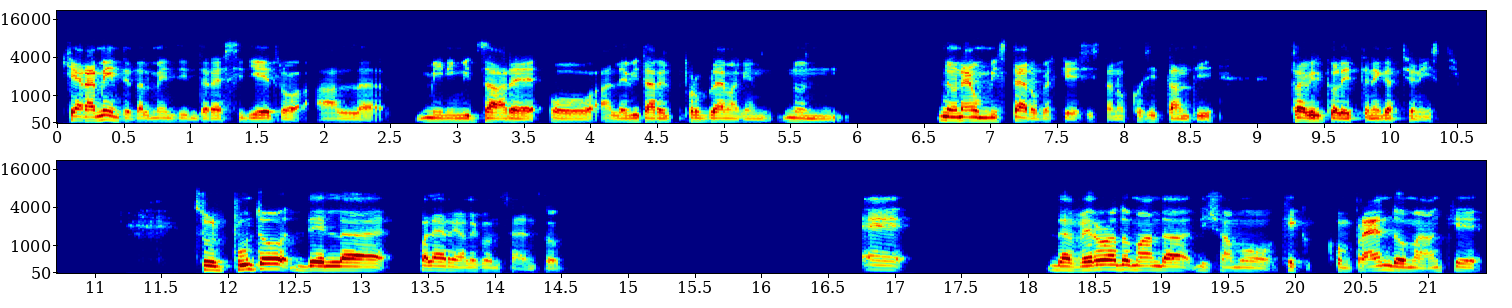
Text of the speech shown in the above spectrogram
chiaramente talmente interessi dietro al minimizzare o all'evitare il problema che non, non è un mistero perché esistano così tanti, tra virgolette, negazionisti. Sul punto del qual è il reale consenso, è davvero una domanda, diciamo, che comprendo, ma anche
